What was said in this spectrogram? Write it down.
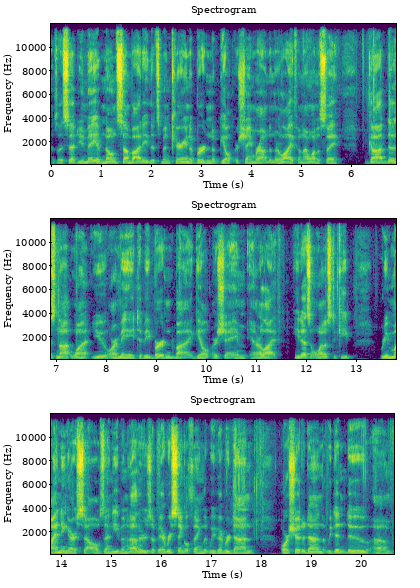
As I said, you may have known somebody that's been carrying a burden of guilt or shame around in their life, and I want to say, God does not want you or me to be burdened by guilt or shame in our life. He doesn't want us to keep reminding ourselves and even others of every single thing that we've ever done or should have done that we didn't do. Um,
